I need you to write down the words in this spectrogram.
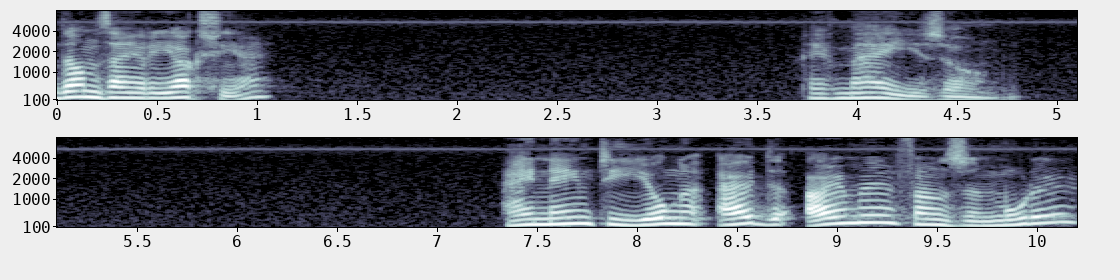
dan zijn reactie, hè? Geef mij je zoon. Hij neemt die jongen uit de armen van zijn moeder.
